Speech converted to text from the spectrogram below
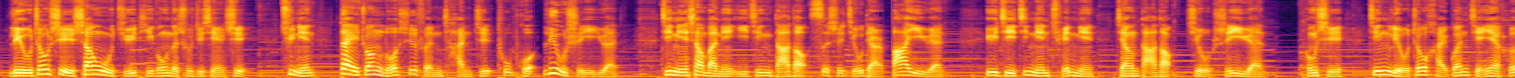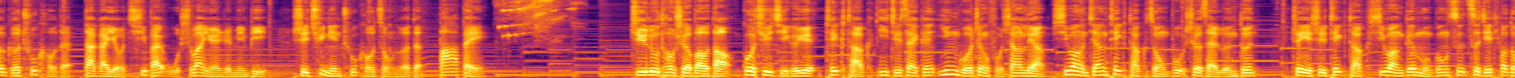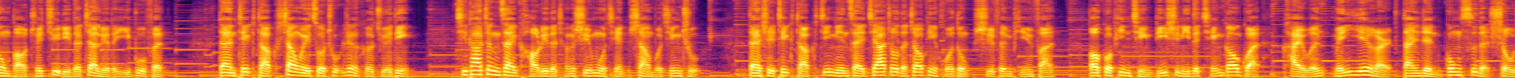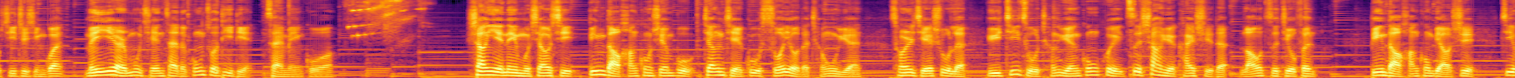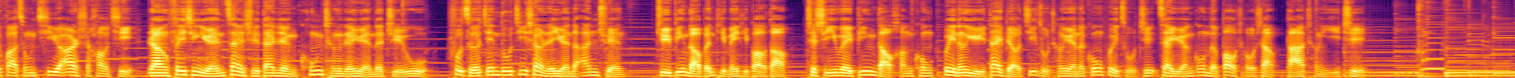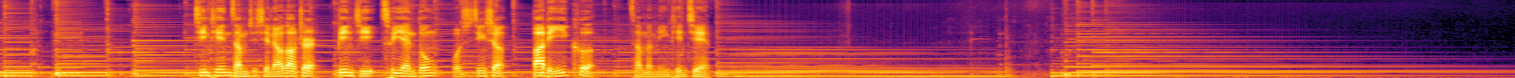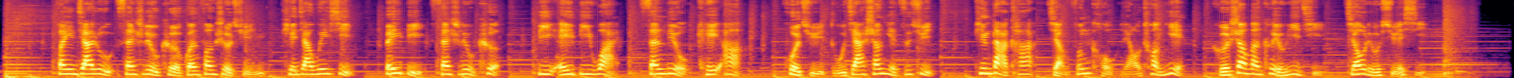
柳州市商务局提供的数据显示，去年袋装螺蛳粉产值突破六十亿元，今年上半年已经达到四十九点八亿元，预计今年全年将达到九十亿元。同时，经柳州海关检验合格出口的大概有七百五十万元人民币，是去年出口总额的八倍。据路透社报道，过去几个月，TikTok 一直在跟英国政府商量，希望将 TikTok 总部设在伦敦。这也是 TikTok 希望跟母公司字节跳动保持距离的战略的一部分，但 TikTok 尚未做出任何决定，其他正在考虑的城市目前尚不清楚。但是 TikTok 今年在加州的招聘活动十分频繁，包括聘请迪士尼的前高管凯文·梅耶尔担任公司的首席执行官。梅耶尔目前在的工作地点在美国。商业内幕消息：冰岛航空宣布将解雇所有的乘务员。从而结束了与机组成员工会自上月开始的劳资纠纷。冰岛航空表示，计划从七月二十号起，让飞行员暂时担任空乘人员的职务，负责监督机上人员的安全。据冰岛本体媒体报道，这是因为冰岛航空未能与代表机组成员的工会组织在员工的报酬上达成一致。今天咱们就先聊到这儿。编辑崔彦东，我是金盛，八点一刻，咱们明天见。欢迎加入三十六氪官方社群，添加微信 baby 三十六氪 b a b y 三六 k r，获取独家商业资讯，听大咖讲风口，聊创业，和上万客友一起交流学习。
